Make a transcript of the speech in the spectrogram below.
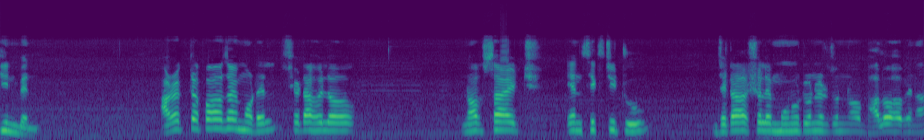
কিনবেন। আর একটা পাওয়া যায় মডেল সেটা হলো নবসাইট এন সিক্সটি টু যেটা আসলে মোনোটনের জন্য ভালো হবে না।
